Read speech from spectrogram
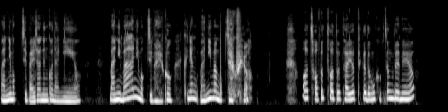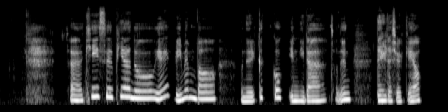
많이 먹지 말자는 건 아니에요. 많이 많이 먹지 말고 그냥 많이만 먹자고요. 어, 저부터도 다이어트가 너무 걱정되네요. 자, 키스 피아노의 Remember 오늘 끝곡입니다. 저는 내일 다시 올게요.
